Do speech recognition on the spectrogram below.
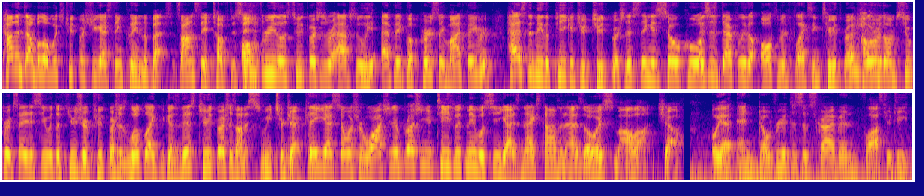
Comment down below which toothbrush you guys think cleaned the best. It's honestly a tough decision. All three of those toothbrushes were absolutely epic, but personally my favorite has to be the Pikachu toothbrush. This thing is so cool. This is definitely the ultimate flexing toothbrush. However though, I'm super excited to see what the future of toothbrushes look like because this toothbrush is on a sweet trajectory. Thank you guys so much for watching and brushing your teeth with me. We'll see you guys next time, and as always, smile on. Ciao. Oh yeah, and don't forget to subscribe and floss your teeth.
